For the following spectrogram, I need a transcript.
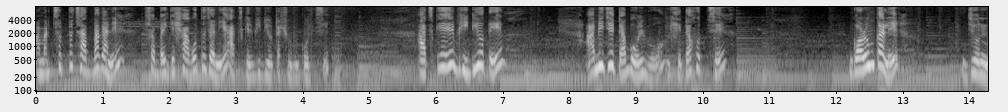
আমার ছোট্ট ছাদ বাগানে সবাইকে স্বাগত জানিয়ে আজকের ভিডিওটা শুরু করছি। আজকের ভিডিওতে আমি যেটা বলব সেটা হচ্ছে, গরমকালের জন্য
